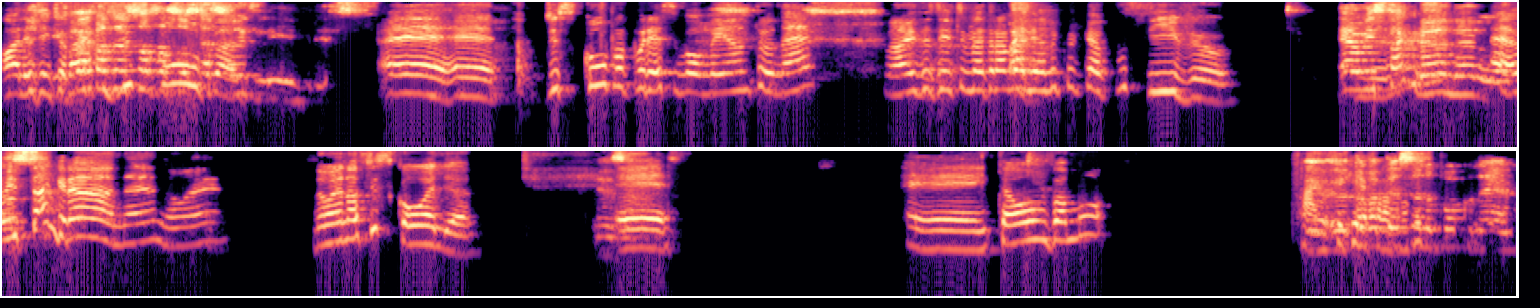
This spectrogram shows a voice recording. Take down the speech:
Olha, gente, e vai fazer suas associações livres. É, é. Desculpa por esse momento, né? Mas a gente vai trabalhando com o que é possível. É o Instagram, né? É o Instagram, né? Não é, não é nossa escolha. Exato. É, é, então vamos. Fala, eu estava pensando um pouco, né?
